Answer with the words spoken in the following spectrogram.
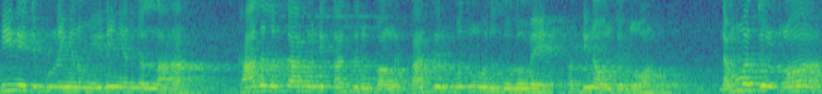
டீனேஜ் பிள்ளைங்க நம்ம இளைஞர்கள்லாம் காதலுக்காக வேண்டி காத்திருப்பாங்க. காத்திருப்பதும் ஒரு சுகமே அப்படின்னு அவன் சொல்லுவான். நம்ம சொல்கிறோம்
